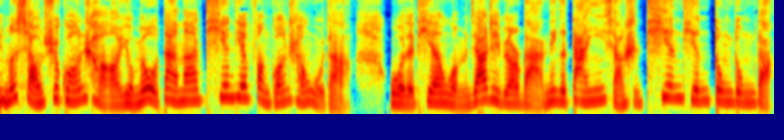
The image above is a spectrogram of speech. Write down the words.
你们小区广场有没有大妈天天放广场舞的？我的天，我们家这边吧，那个大音响是天天咚咚的。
